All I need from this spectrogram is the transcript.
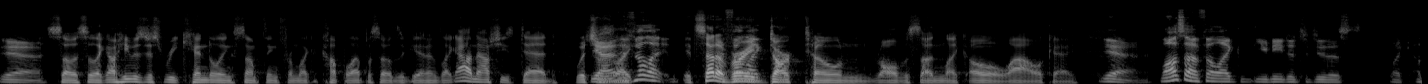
yeah. so it's like oh he was just rekindling something from like a couple episodes again and it's like oh now she's dead which Yeah, is like felt like it set a felt very like- dark tone all of a sudden like oh wow okay Yeah. Well, also, I felt like you needed to do this like a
